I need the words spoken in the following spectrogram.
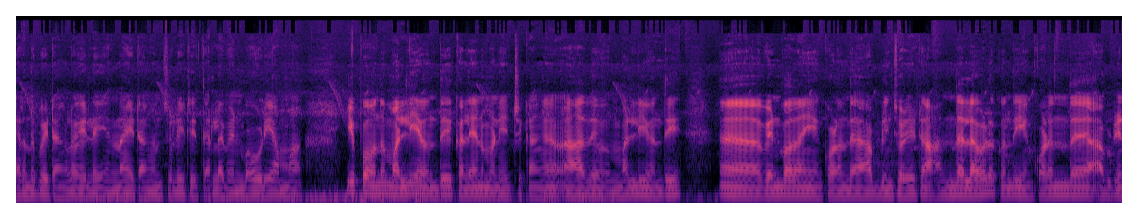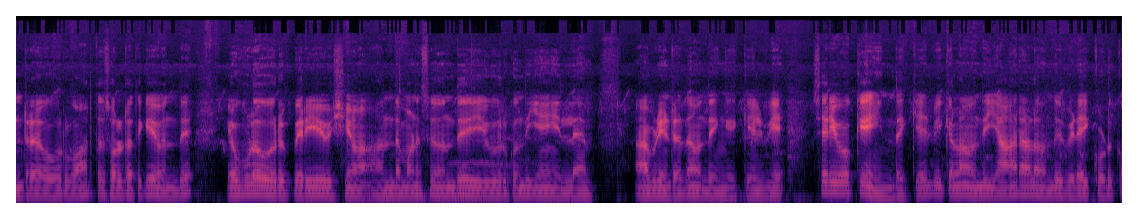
இறந்து போயிட்டாங்களோ இல்லை என்ன ஆயிட்டாங்கன்னு சொல்லிட்டு தெரில வெண்பாவுடைய அம்மா. இப்போ வந்து மல்லியை வந்து கல்யாணம் பண்ணிகிட்ருக்காங்க அது மல்லி வந்து வெண்பா தான் என் குழந்த அப்படின்னு சொல்லிட்டு அந்த லெவலுக்கு வந்து என் குழந்த அப்படின்ற ஒரு வார்த்தை சொல்கிறதுக்கே வந்து எவ்வளோ ஒரு பெரிய விஷயம். அந்த மனசு வந்து இவருக்கு வந்து ஏன் இல்லை அப்படின்றது தான் வந்து இங்கே கேள்வியே சரி ஓகே இந்த கேள்விக்கெல்லாம் வந்து யாரால் வந்து விடை கொடுக்க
